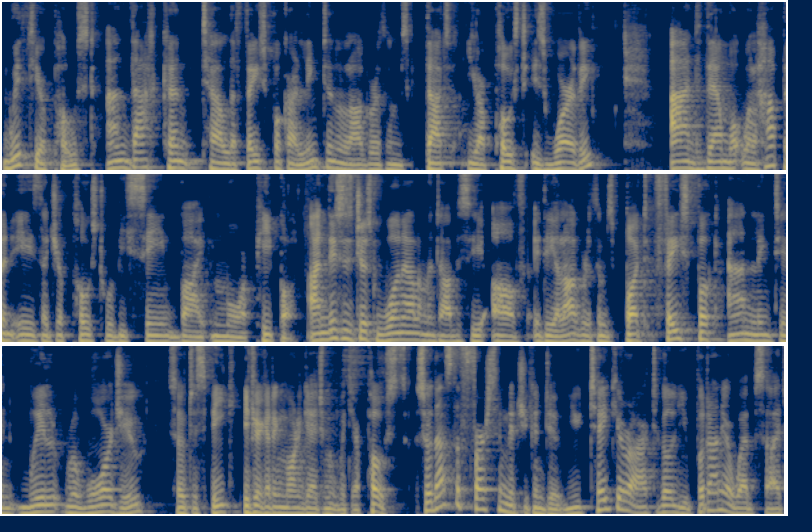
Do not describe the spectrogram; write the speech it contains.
with your post, and that can tell the Facebook or LinkedIn algorithms that your post is worthy and then what will happen is that your post will be seen by more people. And this is just one element, obviously, of the algorithms, but Facebook and LinkedIn will reward you so to speak, if you're getting more engagement with your posts. So that's the first thing that you can do. You take your article, you put on your website,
